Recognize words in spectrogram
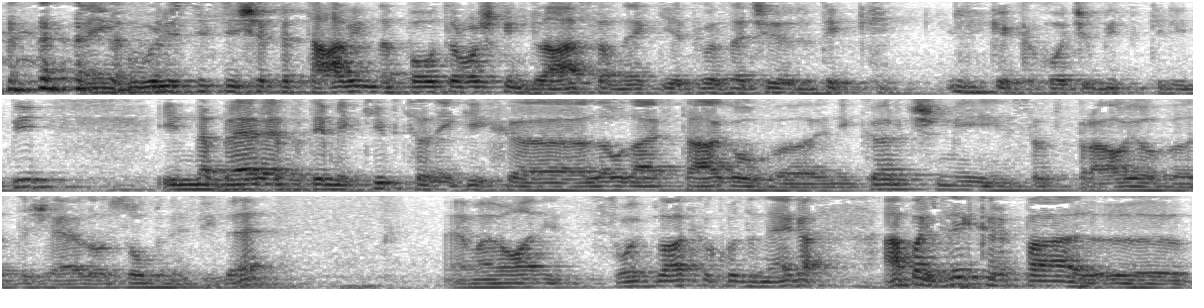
In govori s tistim še petavim, na pol otroškim glasom, ne, ki je tako značilen za te like, ki hoče biti kripi. In nabere potem ekipca nekih uh, low-life tagov v eni krčmi in se odpravijo v deželo zobne vile. E, Imajo oni svoj plat, kako do njega. Ampak zdaj, ker pa uh,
